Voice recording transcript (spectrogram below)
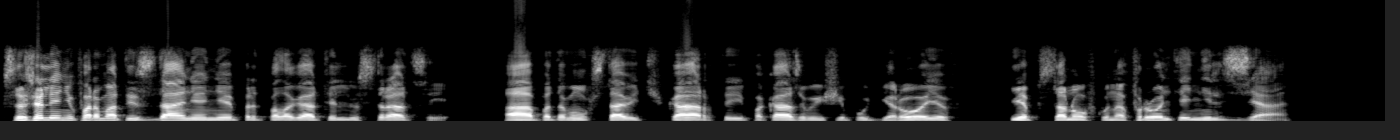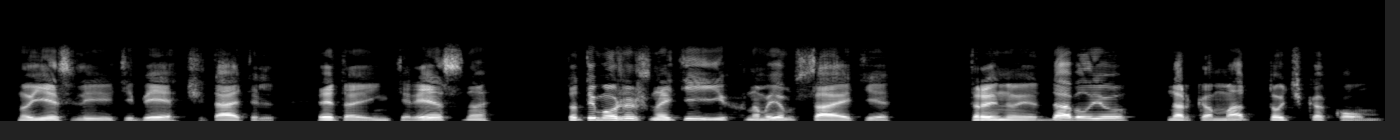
К сожалению, формат издания не предполагает иллюстрации, а потому вставить карты, показывающие путь героев и обстановку на фронте, нельзя. Но если тебе, читатель, это интересно, то ты можешь найти их на моем сайте www.narcomat.com.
